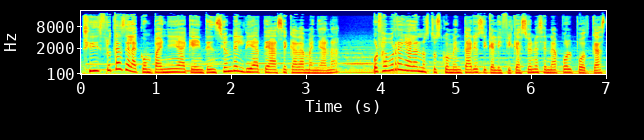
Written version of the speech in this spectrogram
Si disfrutas de la compañía que Intención del Día te hace cada mañana, por favor regálanos tus comentarios y calificaciones en Apple Podcast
